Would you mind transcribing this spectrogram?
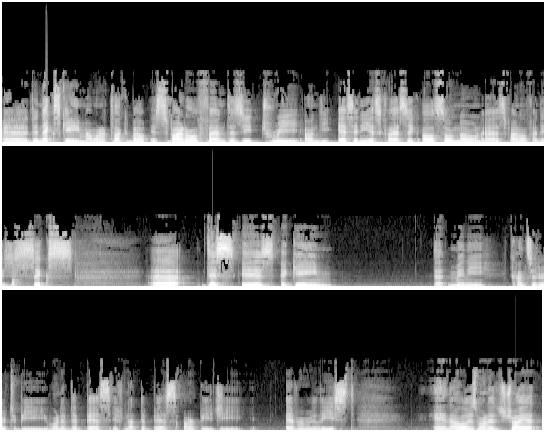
Uh, the next game I want to talk about is Final Fantasy III on the SNES Classic, also known as Final Fantasy VI. Uh, this is a game that many consider to be one of the best, if not the best, RPG ever released. And I always wanted to try it.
